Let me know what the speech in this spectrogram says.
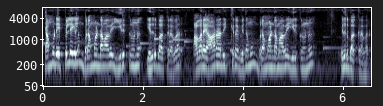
தம்முடைய பிள்ளைகளும் பிரம்மாண்டமாவே இருக்கணும்னு எதிர்பார்க்கிறவர். அவரை ஆராதிக்கிற விதமும் பிரம்மாண்டமாவே இருக்கணும்னு எதிர்பார்க்கிறவர்.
